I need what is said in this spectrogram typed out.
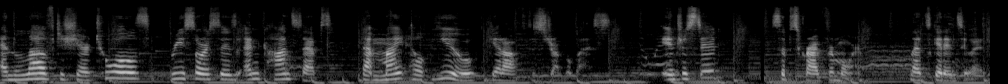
and love to share tools, resources, and concepts that might help you get off the struggle bus. Interested? Subscribe for more. Let's get into it.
